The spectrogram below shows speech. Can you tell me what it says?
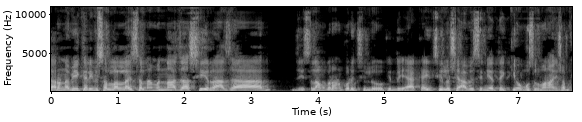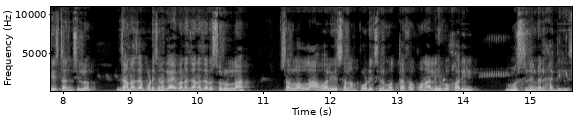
কারণ নবী করিম সাল্লা সাল্লাম নাজাসি রাজার যে ইসলাম গ্রহণ করেছিল, কিন্তু একাই ছিল সে আবেসিনিয়াতে, কেউ মুসলমান হয়নি, সব খ্রিস্টান ছিল। জানাজা পড়েছেন গায়েবানা জানাজা রসুল্লাহ সাল্লাহ আলী সাল্লাম পড়েছিলেন। মোত্তাফাকুন আলী বখারি, মুসলিমের হাদিস।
